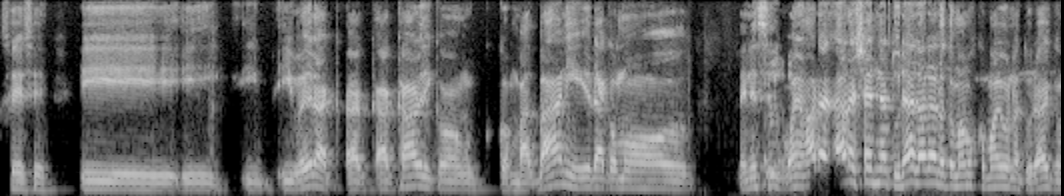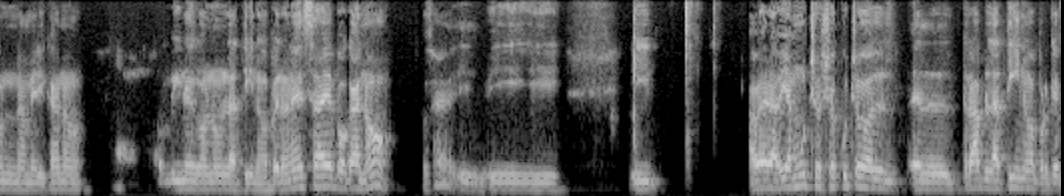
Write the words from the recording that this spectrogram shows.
Sí, sí. Y, ver a, Cardi con, con, Bad Bunny era como... En ese, bueno, ahora, ahora ya es natural, ahora lo tomamos como algo natural que un americano ah. combine con un latino, pero en esa época no. O sea, y, a ver, había mucho, yo escucho el, trap latino, porque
